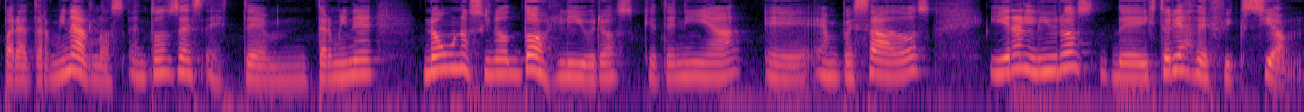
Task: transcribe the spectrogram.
para terminarlos. Entonces, este, terminé no uno, sino dos libros que tenía eh, empezados y eran libros de historias de ficción.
